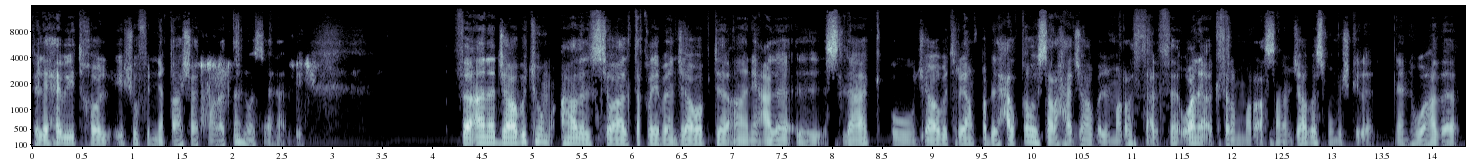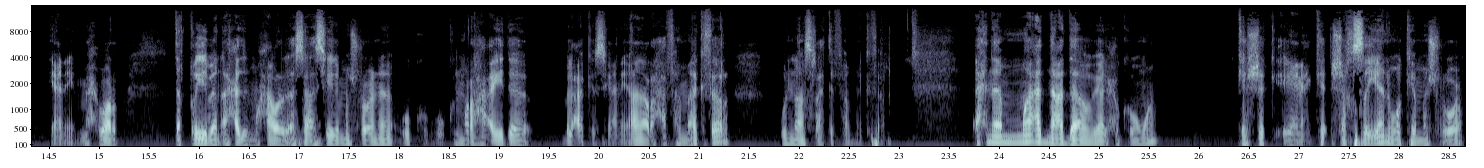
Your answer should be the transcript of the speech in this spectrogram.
فاللي يحب يدخل يشوف النقاشات مالتنا أهلا وسهلا به فأنا جاوبتهم هذا السؤال تقريبا جاوبته أنا على السلاك وجاوبت ريان قبل الحلقة وهي صراحة جاوب المرة الثالثة وأنا أكثر من مرة أصلا مجاوب بس مو مشكلة لأن هو هذا يعني محور تقريبا أحد المحاور الأساسية لمشروعنا وكل مره راح أعيده بالعكس يعني أنا راح أفهم أكثر والناس راح تفهم أكثر. إحنا ما عندنا عداوة ويا الحكومة كشك يعني شخصيا وكمشروع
